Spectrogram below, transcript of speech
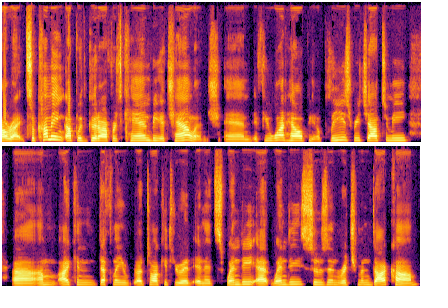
All right. So coming up with good offers can be a challenge. And if you want help, you know, please reach out to me. Uh, i can definitely uh, talk you through it. And it's Wendy at wendysusanrichmond.com.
